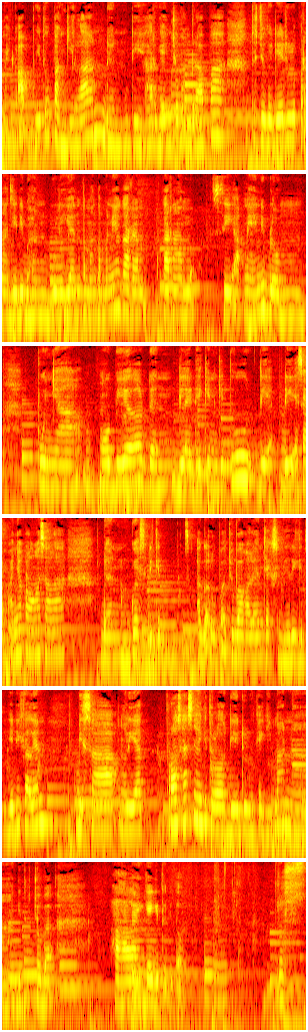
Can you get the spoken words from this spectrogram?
make up gitu panggilan dan dihargain cuma berapa. Terus juga dia dulu pernah jadi bahan bulian teman-temannya karena karena si Agnia ini belum punya mobil dan diledekin gitu di, di SMA-nya kalau nggak salah. Dan gue sedikit agak lupa coba kalian cek sendiri gitu. Jadi kalian bisa ngelihat prosesnya gitu loh dia dulu kayak gimana gitu coba hal-hal yang kayak gitu gitu terus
